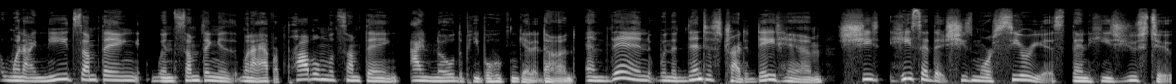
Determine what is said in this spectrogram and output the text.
when I need something, when something is when I have a problem with something, I know the people who can get it done. And then when the dentist tried to date him, she he said that she's more serious than he's used to,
